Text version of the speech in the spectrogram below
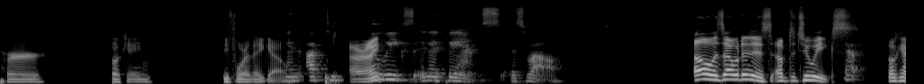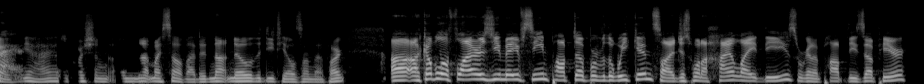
per booking before they go, and up to All right. two weeks in advance as well. Oh, is that what it is? Up to two weeks. Yep. Okay, yeah, I had a question on that myself. I did not know the details on that part. Uh, a couple of flyers you may have seen popped up over the weekend, so I just want to highlight these. We're going to pop these up here.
